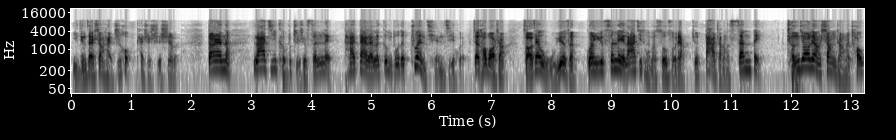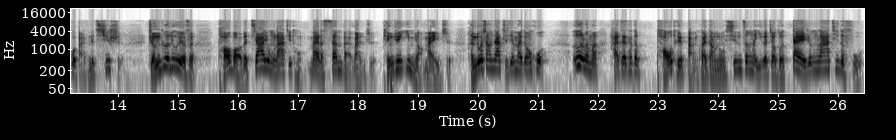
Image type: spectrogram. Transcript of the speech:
已经在上海之后开始实施了。当然呢，垃圾可不只是分类，它还带来了更多的赚钱机会。在淘宝上，早在五月份，关于分类垃圾桶的搜索量就大涨了三倍，成交量上涨了超过百分之七十。整个六月份，淘宝的家用垃圾桶卖了三百万只，平均一秒卖一只，很多商家直接卖断货。饿了么还在它的跑腿板块当中新增了一个叫做代扔垃圾的服务，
